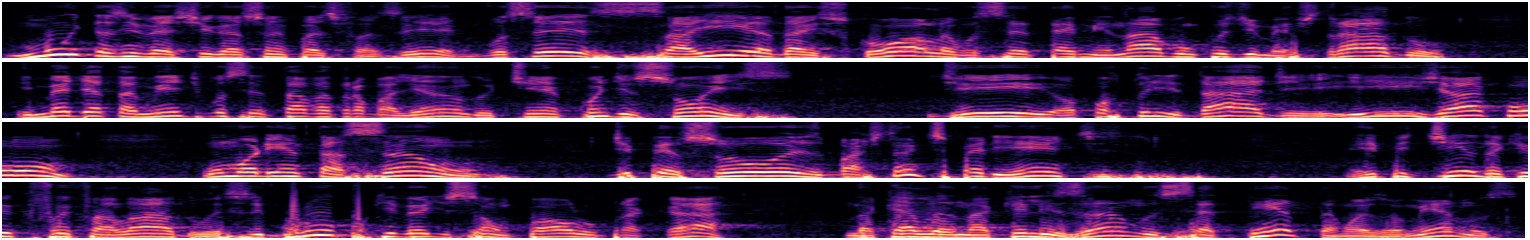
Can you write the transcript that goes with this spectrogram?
muitas investigações para se fazer. Você saía da escola, você terminava um curso de mestrado, imediatamente você estava trabalhando, tinha condições de oportunidade e já com uma orientação de pessoas bastante experientes repetindo aqui o que foi falado, esse grupo que veio de São Paulo para cá, naquela, naqueles anos 70, mais ou menos,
